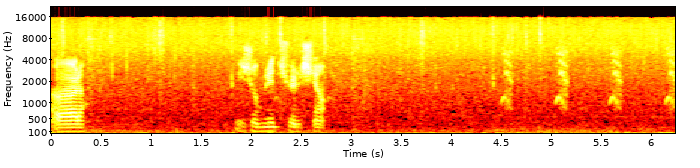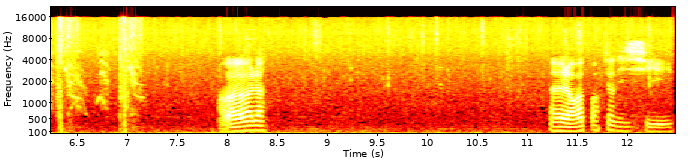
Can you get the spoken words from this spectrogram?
Voilà. J'ai oublié de tuer le chien. Voilà. Alors à partir d'ici.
